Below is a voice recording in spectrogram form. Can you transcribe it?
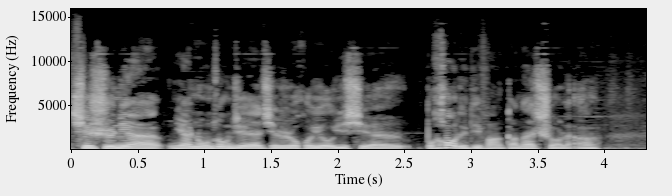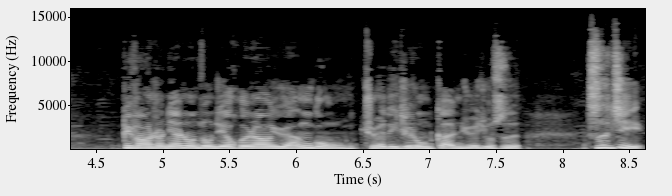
其实呢，年终总结其实会有一些不好的地方。刚才说了啊，比方说年终总结会让员工觉得这种感觉就是自己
